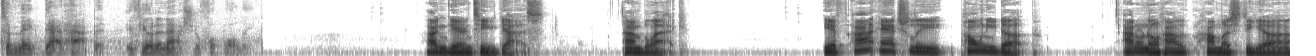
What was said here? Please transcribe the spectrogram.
to make that happen if you're the National Football League. I can guarantee you guys, I'm black. If I actually ponied up, I don't know how, how much the uh,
